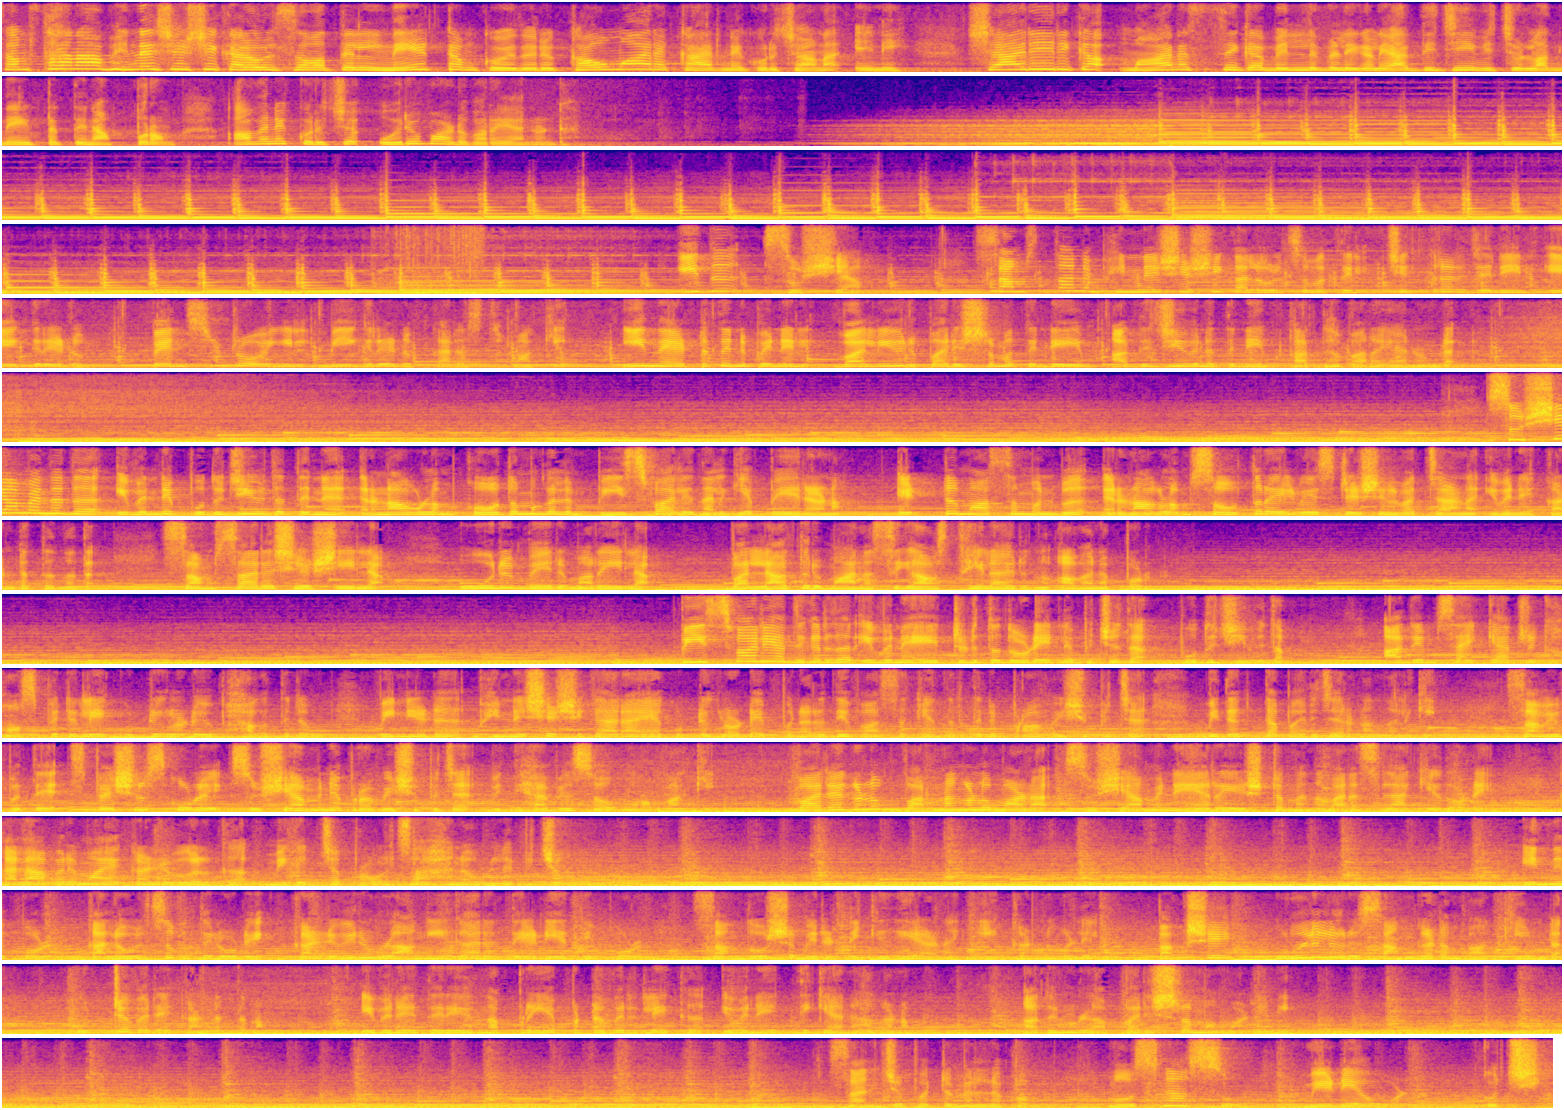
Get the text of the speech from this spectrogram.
സംസ്ഥാന ഭിന്നശേഷി കലോത്സവത്തിൽ നേട്ടം കൊയ്തൊരു കൗമാരക്കാരനെ കുറിച്ചാണ് ഇനി. ശാരീരിക മാനസിക വെല്ലുവിളികളെ അതിജീവിച്ചുള്ള നേട്ടത്തിനപ്പുറം അവനെക്കുറിച്ച് ഒരുപാട് പറയാനുണ്ട്. ഇത് സുഷ്യാം സംസ്ഥാന ഭിന്നശേഷി കലോത്സവത്തിൽ ചിത്രരചനയിൽ എ ഗ്രേഡും പെൻസിൽ ഡ്രോയിങ്ങിൽ ബി ഗ്രേഡും കരസ്ഥമാക്കി. ഈ നേട്ടത്തിന് പിന്നിൽ വലിയൊരു പരിശ്രമത്തിന്റെയും അതിജീവനത്തിന്റെയും കഥ പറയാനുണ്ട്. സുഷ്യാം എന്നത് ഇവന്റെ പുതുജീവിതത്തിന് എറണാകുളം കോതമംഗലം പീസ് വാലി നൽകിയ പേരാണ്. എട്ട് മാസം മുൻപ് എറണാകുളം സൗത്ത് റെയിൽവേ സ്റ്റേഷനിൽ വച്ചാണ് ഇവനെ കണ്ടെത്തുന്നത്. സംസാരശേഷിയില്ല. ഊരും പേരും അറിയില്ല. വല്ലാത്തൊരു മാനസികാവസ്ഥയിലായിരുന്നു അവനപ്പോൾ. പീസ്വാലി അധികൃതർ ഇവനെ ഏറ്റെടുത്തതോടെ ലഭിച്ചത് പുതുജീവിതം. ആദ്യം സൈക്കാട്രിക് ഹോസ്പിറ്റലിലെ കുട്ടികളുടെ വിഭാഗത്തിലും പിന്നീട് ഭിന്നശേഷിക്കാരായ കുട്ടികളുടെ പുനരധിവാസ കേന്ദ്രത്തിലും പ്രവേശിപ്പിച്ച് വിദഗ്ധ പരിചരണം നൽകി. സമീപത്തെ സ്പെഷ്യൽ സ്കൂളിൽ സുഷ്യാമിനെ പ്രവേശിപ്പിച്ച് വിദ്യാഭ്യാസവും ഉറപ്പാക്കി. വരകളും വർണങ്ങളുമാണ് സുഷ്യാമിന് ഏറെ ഇഷ്ടമെന്ന് മനസ്സിലാക്കിയതോടെ കലാപരമായ കഴിവുകൾക്ക് മികച്ച പ്രോത്സാഹനവും ലഭിച്ചു. ഇന്നിപ്പോൾ കലോത്സവത്തിലൂടെ കഴിവിനുള്ള അംഗീകാരം തേടിയെത്തിയപ്പോൾ സന്തോഷം ഇരട്ടിക്കുകയാണ് ഈ കണ്ണുകളിൽ. പക്ഷേ ഉള്ളിലൊരു സങ്കടം ബാക്കിയുണ്ട്. ഉറ്റവരെ കണ്ടെത്തണം. ഇവരെ തിരയുന്ന പ്രിയപ്പെട്ടവരിലേക്ക് ഇവനെ എത്തിക്കാനാകണം. അതിനുള്ള പരിശ്രമമാണ് ഇനി സഞ്ജു പൊറ്റമലിനൊപ്പം മോസ്നാസു മീഡിയ വോൾ കൊച്ചി.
